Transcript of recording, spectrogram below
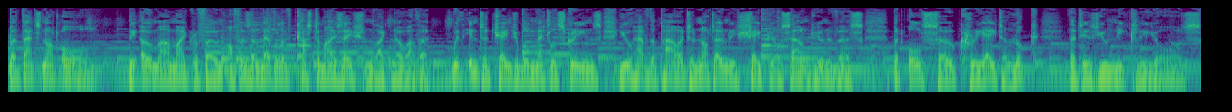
But that's not all. The OHMA microphone offers a level of customization like no other. With interchangeable metal screens, you have the power to not only shape your sound universe, but also create a look that is uniquely yours.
